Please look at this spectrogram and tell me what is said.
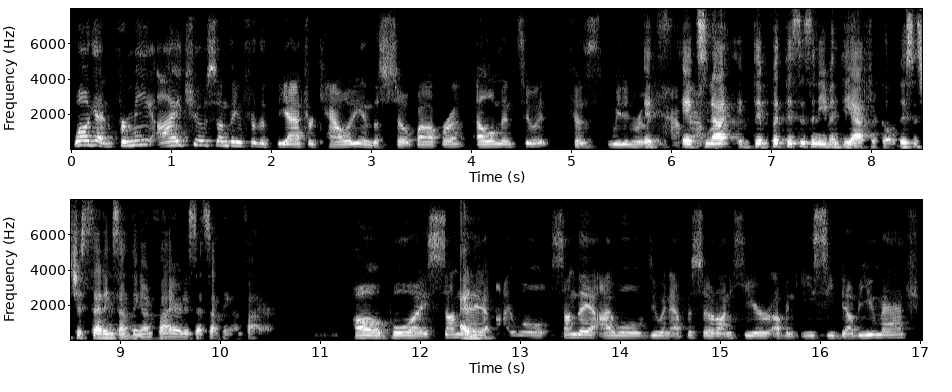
Well, again, for me, I chose something for the theatricality and the soap opera element to it because we didn't really. It's it's not, but this isn't even theatrical. This is just setting something on fire to set something on fire. Oh boy! Someday and, I will. Someday I will do an episode on here of an ECW match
